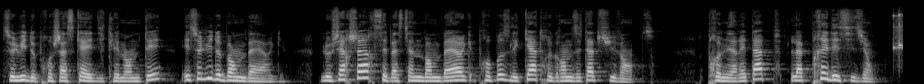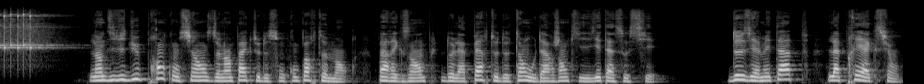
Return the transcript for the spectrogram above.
celui de Prochaska et Di Clemente et celui de Bamberg. Le chercheur Sébastien Bamberg propose les quatre grandes étapes suivantes. Première étape, la prédécision l'individu prend conscience de l'impact de son comportement, par exemple de la perte de temps ou d'argent qui y est associée. Deuxième étape, la préaction.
